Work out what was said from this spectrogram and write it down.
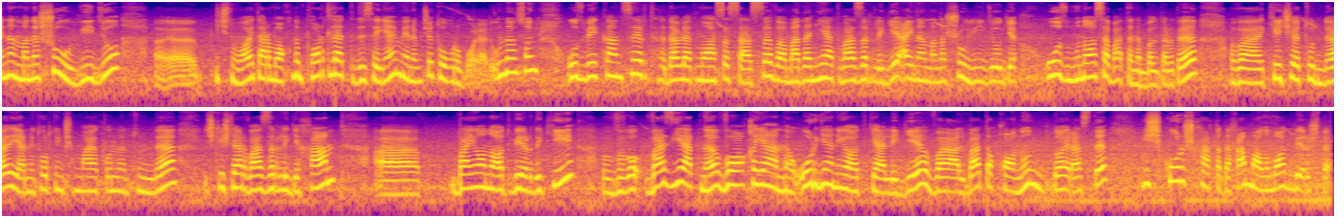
Aynan mana shu video e, ijtimoiy tarmoqni portlatdi desak ham menimcha to'g'ri bo'ladi. Undan so'ng o'zbek konsert davlat muassasasi va madaniyat vazirligi aynan mana shu videoga o'z munosabatini bildirdi va kecha tunda ya'ni to'rtinchi may kuni tunda ichki ishlar vazirligi ham e, bayonot berdiki vaziyatni voqeani o'rganayotganligi va albatta qonun doirasida ish ko'rish haqida ham ma'lumot berishdi.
